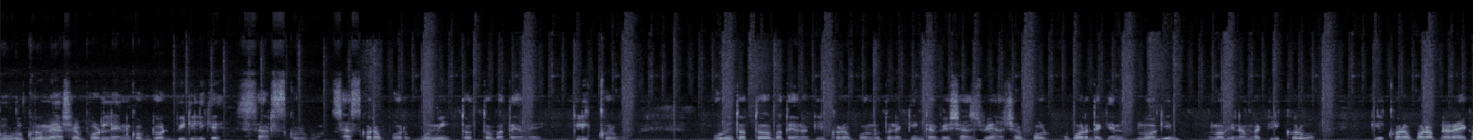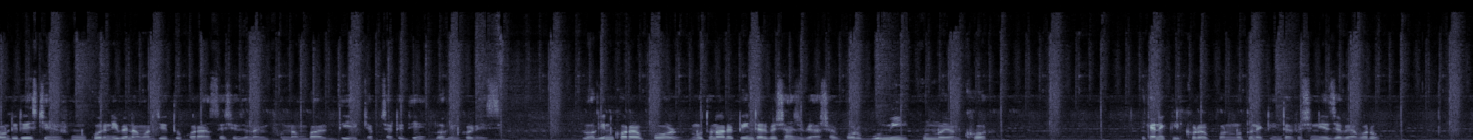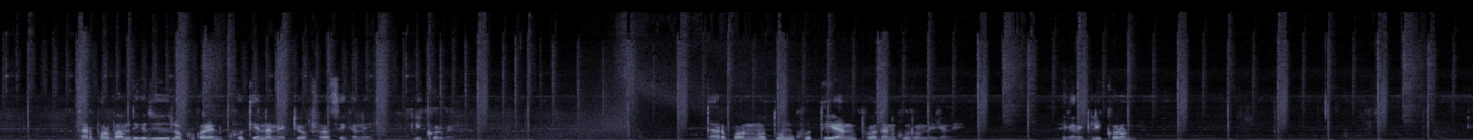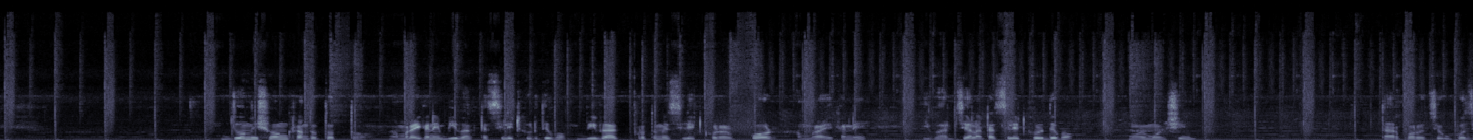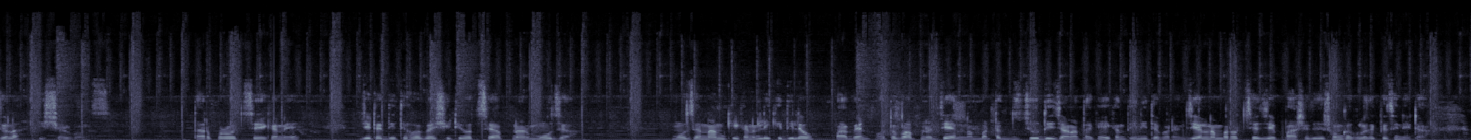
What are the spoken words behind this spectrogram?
Google ক্রোমে আসার পর ল্যান্ডকপ ডট বিডি লিখে সার্চ করব। সার্চ করার পর ভূমি তত্ত্ব বাতায়নে ক্লিক করব। ভূমি তত্ত্ব বাতায়নে ক্লিক করার পর নতুন একটা ইন্টারফেস আসবে। আসার পর উপরে দেখেন লগ ইন লগ ইন আমরা ক্লিক করব। ক্লিক করার পর আপনারা অ্যাকাউন্টটি রেজিস্ট্রেশন করে নেবেন। আমার যেহেতু করা আছে, সেজন্য আমি ফোন নাম্বার দিয়ে ক্যাপচারটি দিয়ে লগ ইন করে নিয়েছি। লগ ইন করার পর নতুন আরও একটা ইন্টারফেস আসবে। আসার পর ভূমি উন্নয়ন খর এখানে ক্লিক করার পর নতুন একটা ইন্টারফেসে নিয়ে যাবে আবারও। তারপর বাম দিকে যদি লক্ষ্য করেন খতিয়ান নামে একটি অপশন আছে এখানে ক্লিক করবেন। তারপর নতুন খতিয়ান প্রদান করুন এখানে। এখানে ক্লিক করুন। জমি সংক্রান্ত তথ্য, আমরা এখানে বিভাগটা সিলেক্ট করে দেব। বিভাগ প্রথমে সিলেক্ট করার পর আমরা এখানে এবার জেলাটা সিলেক্ট করে দেব, ময়মনসিংহ। তারপর হচ্ছে উপজেলা, ঈশ্বরগঞ্জ। তারপর হচ্ছে এখানে যেটা দিতে হবে সেটি হচ্ছে আপনার মোজা। মোজার নাম কি এখানে লিখে দিলেও পাবেন অথবা আপনার জেল নাম্বারটা যদি জানা থাকে এখান থেকে নিতে পারেন। জেল নাম্বার হচ্ছে যে পাশে যে সংখ্যাগুলো দেখতেছেন এটা।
